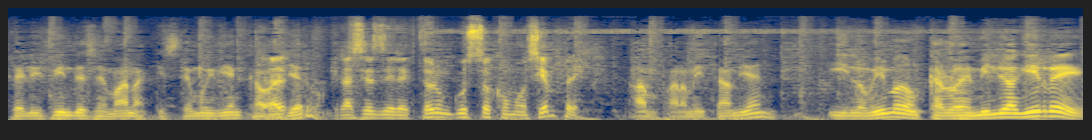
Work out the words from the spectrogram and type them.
Feliz fin de semana, que esté muy bien, caballero. Gracias, director, un gusto como siempre. Ah, para mí también. Y lo mismo, don Carlos Emilio Aguirre.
